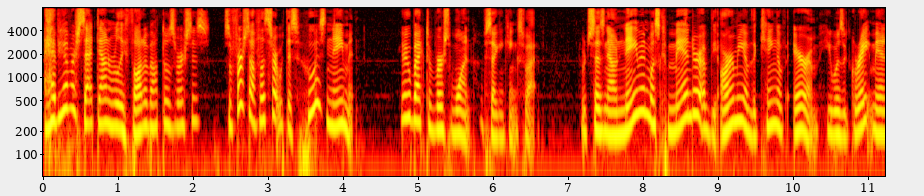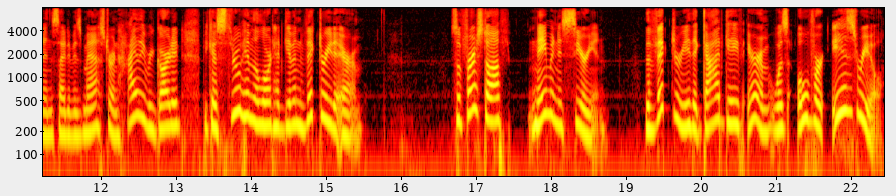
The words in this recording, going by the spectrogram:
Have you ever sat down and really thought about those verses? So first off, let's start with this. Who is Naaman? go back to verse 1 of 2 Kings 5, which says, Now Naaman was commander of the army of the king of Aram. He was a great man in the sight of his master and highly regarded, because through him the Lord had given victory to Aram. So first off, Naaman is Syrian. The victory that God gave Aram was over Israel.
